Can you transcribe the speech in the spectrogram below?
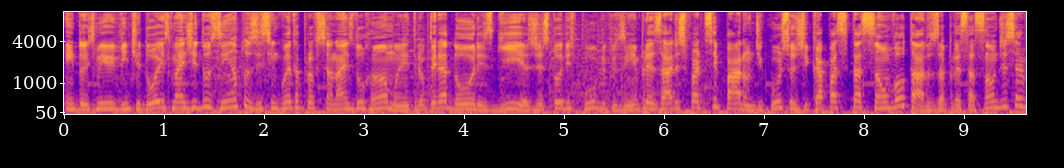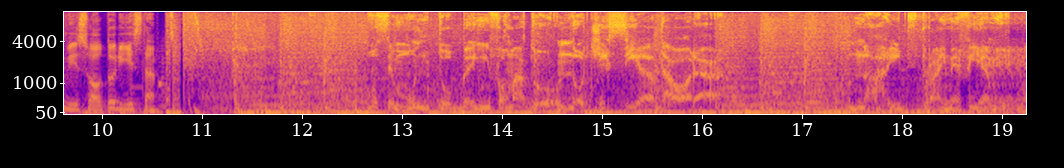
Em 2022, mais de 250 profissionais do ramo, entre operadores, guias, gestores públicos e empresários participaram de cursos de capacitação voltados à prestação de serviço ao turista. Você muito bem informado. Notícia da hora Prime FM.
